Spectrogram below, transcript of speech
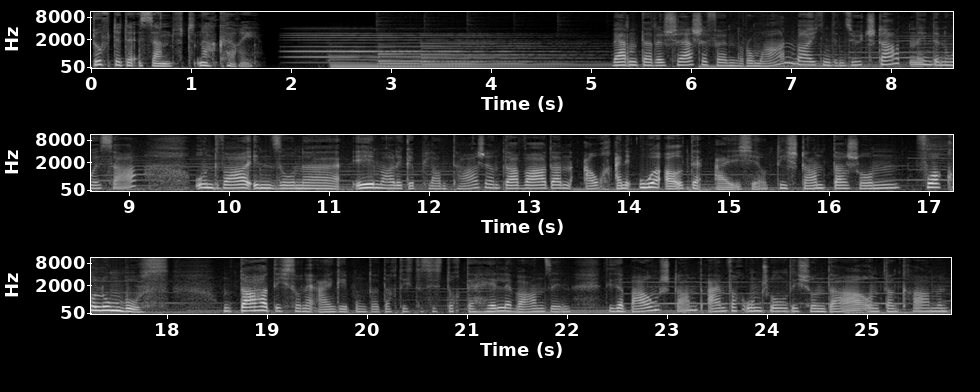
duftete es sanft nach Curry. Während der Recherche für einen Roman war ich in den Südstaaten in den USA und war in so einer ehemaligen Plantage und da war dann auch eine uralte Eiche und die stand da schon vor Kolumbus. Und da hatte ich so eine Eingebung, da dachte ich, das ist doch der helle Wahnsinn. Dieser Baum stand einfach unschuldig schon da und dann kamen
